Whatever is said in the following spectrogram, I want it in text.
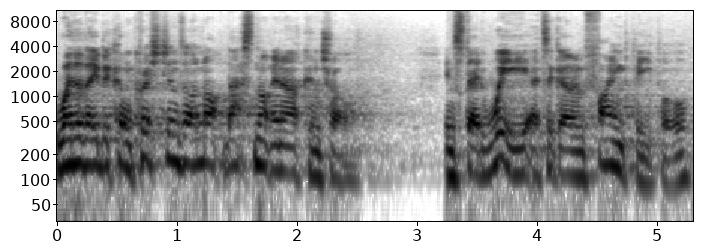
Whether they become Christians or not, that's not in our control. Instead, we are to go and find people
